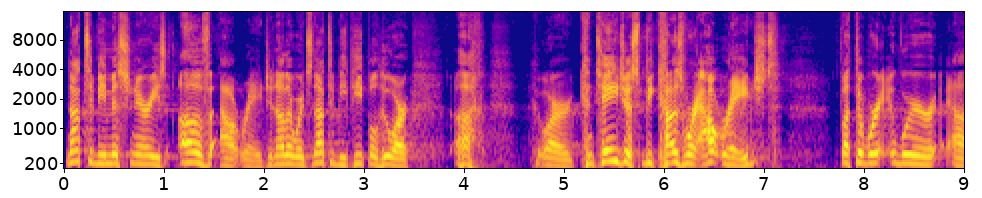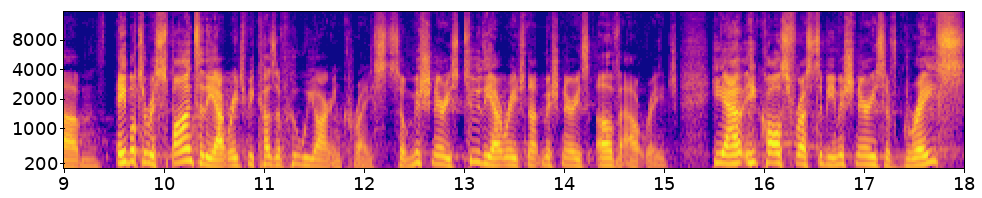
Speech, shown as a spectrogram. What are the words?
not to be missionaries of outrage. In other words, not to be people who are, uh, who are contagious because we're outraged, but that we're, we're um, able to respond to the outrage because of who we are in Christ. So, missionaries to the outrage, not missionaries of outrage. He, he calls for us to be missionaries of grace,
